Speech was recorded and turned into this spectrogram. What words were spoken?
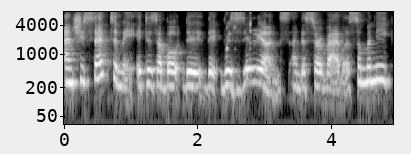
and she said to me, it is about the the resilience and the survival. So, Monique,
